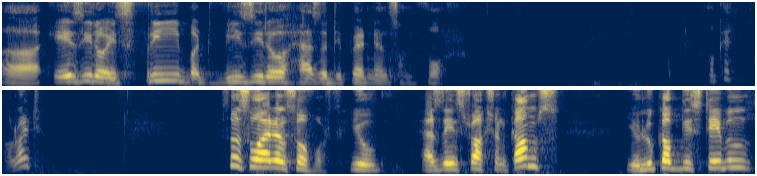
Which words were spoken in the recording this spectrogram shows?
uh, A0 is free, but V0 has a dependence on 4. Okay, all right. So, so on and so forth. You, as the instruction comes, you look up this table.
